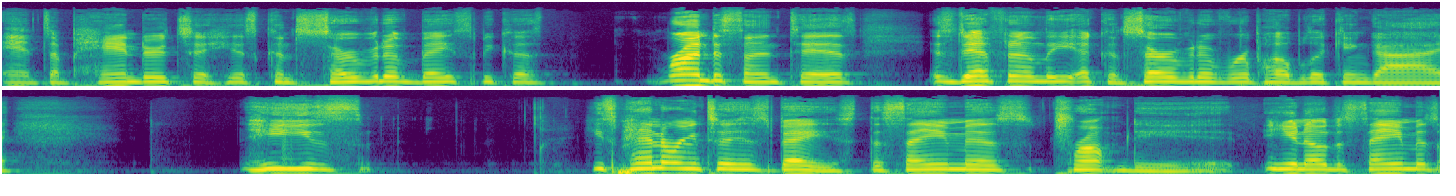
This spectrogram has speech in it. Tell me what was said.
and to pander to his conservative base because Ron DeSantis is definitely a conservative Republican guy. He's he's pandering to his base, the same as Trump did. You know, the same as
